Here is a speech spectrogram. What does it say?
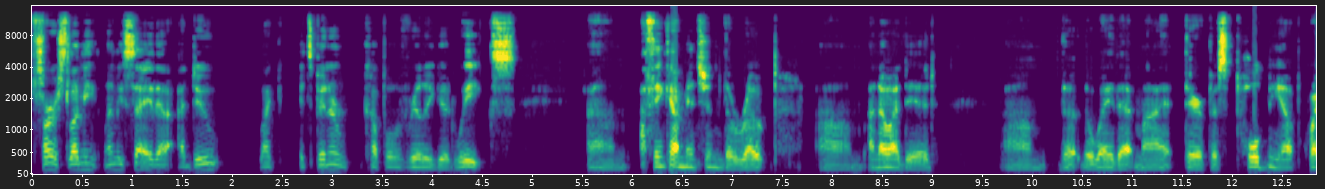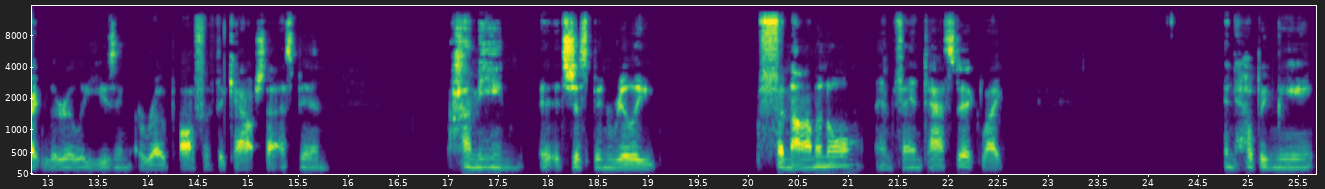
First, let me let me say that I do like. It's been a couple of really good weeks. Um, I think I mentioned the rope. Um, I know I did. Um, the the way that my therapist pulled me up quite literally using a rope off of the couch. That has been, I mean, it's just been really phenomenal and fantastic. Like, in helping me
